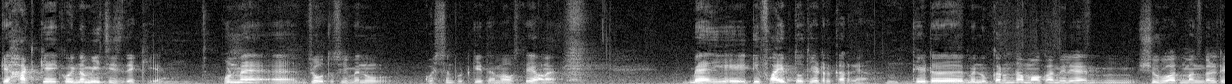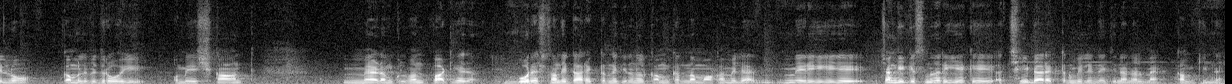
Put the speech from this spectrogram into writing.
ਕਿ ਹਟ ਕੇ ਕੋਈ ਨਵੀਂ ਚੀਜ਼ ਦੇਖੀ ਹੈ। ਹੁਣ ਮੈਂ ਜੋ ਤੁਸੀਂ ਮੈਨੂੰ ਕੁਐਸਚਨ ਪੁੱਟ ਕੀਤਾ ਮੈਂ ਉਸ ਤੇ ਆਉਣਾ ਹੈ। ਮੈਂ ਇਹ 85 ਤੋਂ ਥੀਏਟਰ ਕਰ ਰਿਹਾ। ਥੀਏਟਰ ਮੈਨੂੰ ਕਰਨ ਦਾ ਮੌਕਾ ਮਿਲਿਆ ਸ਼ੁਰੂਆਤ ਮੰਗਲ ਢਿੱਲੋਂ ਕਮਲ ਵਿਦਰੋਹੀ ਉਮੇਸ਼ ਕਾਂਤ ਮੈਡਮ ਕੁਲਵੰਤ ਪਾਟਿਆ ਇਸ ਤਰ੍ਹਾਂ ਦੇ ਡਾਇਰੈਕਟਰ ਨੇ ਜਿਨ੍ਹਾਂ ਨਾਲ ਕੰਮ ਕਰਨ ਦਾ ਮੌਕਾ ਮਿਲਿਆ ਹੈ। ਮੇਰੀ ਇਹ ਚੰਗੀ ਕਿਸਮਤ ਰਹੀ ਹੈ ਕਿ ਅੱਛੇ ਡਾਇਰੈਕਟਰ ਮਿਲੇ ਨੇ ਜਿਨ੍ਹਾਂ ਨਾਲ ਮੈਂ ਕੰਮ ਕੀਤਾ ਹੈ।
